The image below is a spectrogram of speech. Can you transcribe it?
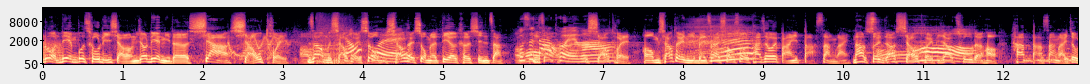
如果练不出李小龙，你就练你的下小腿。你知道我们小腿是我们小腿是我们的第二颗心脏，不是大腿吗？小腿，好，我们小腿你们在收缩，它就会把你打上来。然后所以只要小腿比较粗的哈，它打上来就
